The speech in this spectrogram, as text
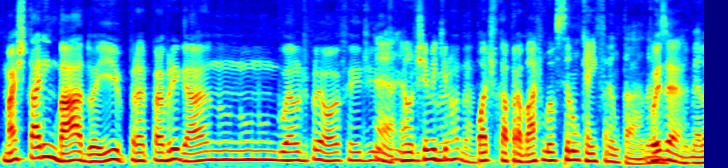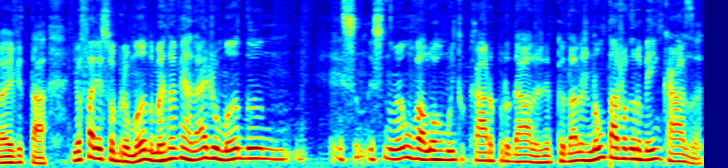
mais tarimbado aí para brigar num duelo de playoff aí de É, de, é um time que rodada. pode ficar para baixo, mas você não quer enfrentar, né? Pois é. É melhor evitar. E eu falei sobre o mando, mas na verdade o mando isso, isso não é um valor muito caro pro Dallas, né? Porque o Dallas não tá jogando bem em casa.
